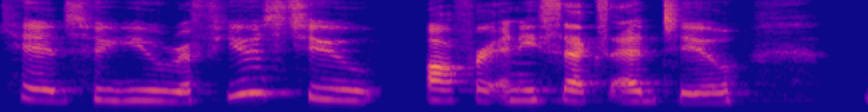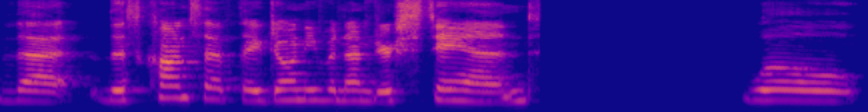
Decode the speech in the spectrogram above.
kids who you refuse to offer any sex ed to that this concept they don't even understand will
